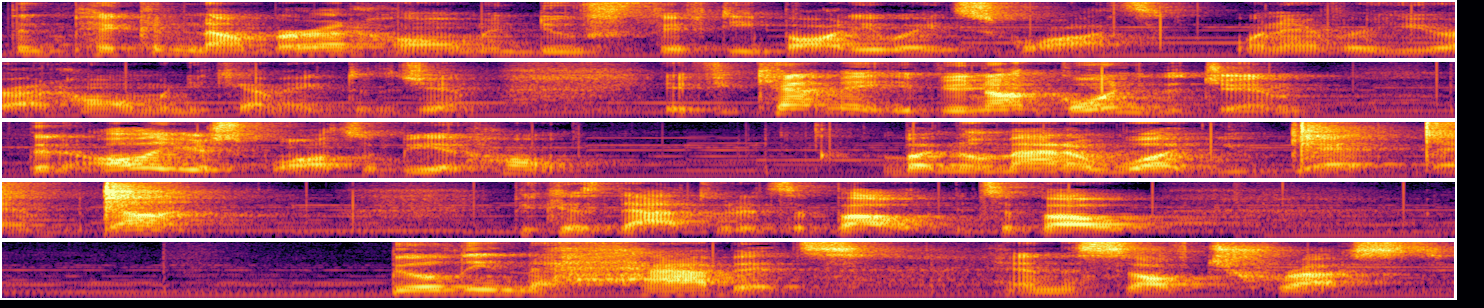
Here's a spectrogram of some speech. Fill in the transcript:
then pick a number at home and do 50 bodyweight squats whenever you're at home and you can't make it to the gym. If you can't make, if you're not going to the gym, then all of your squats will be at home. But no matter what, you get them done because that's what it's about. It's about building the habits and the self-trust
